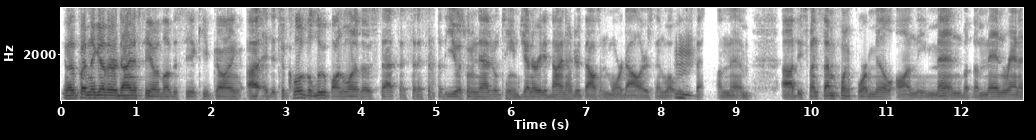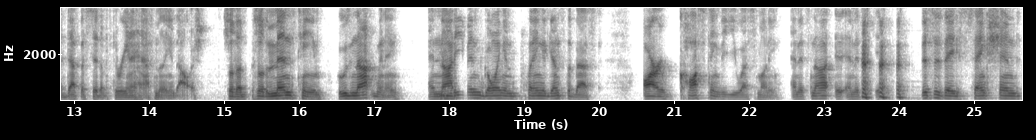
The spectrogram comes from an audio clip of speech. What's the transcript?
You know, putting together a dynasty, I would love to see it keep going. Uh, to close the loop on one of those stats, I said I said that the U.S. Women's National Team generated nine hundred thousand more dollars than what we mm. spent on them. Uh, they spent seven point four mil on the men, but the men ran a deficit of three and a half million dollars. So the so the men's team, who's not winning and not mm. even going and playing against the best, are costing the U.S. money, and it's not. And it's, it's this is a sanctioned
